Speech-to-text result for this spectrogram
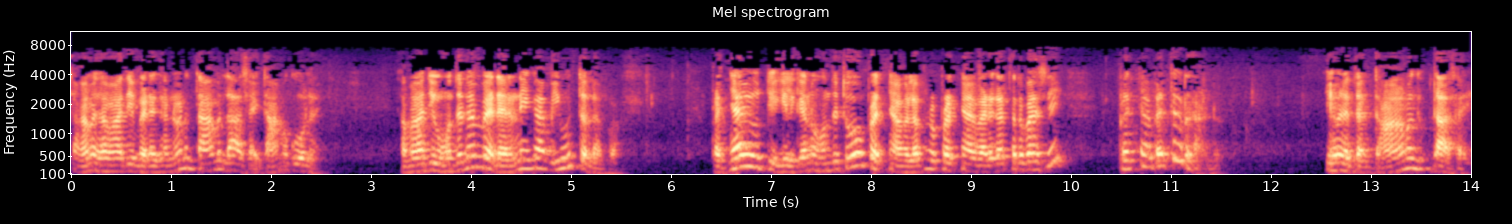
තාම සමාධිය වැඩ ගන්නවනම් තාම ලාසයි, තාම ගෝලයි. සමාධිය හොඳටම වැඩ කරන එක විමුක්ත ලබනවා. ප්‍රඥා විමුක්තිය කියලා කියන හොඳටම ප්‍රඥාව ලබන ප්‍රඥාව වැඩ ගත්තට පස්සේ ප්‍රඥාව පැත්තකට ගන්නවා. එහෙම නැත්නම් තාම දාසයි.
